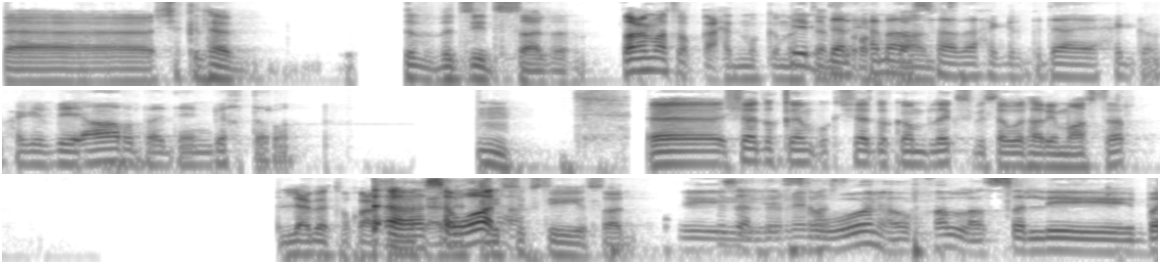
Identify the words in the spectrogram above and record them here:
فشكلها بتزيد السالفة. طبعا ما أتوقع أحد ممكن يبدأ الحماس. هذا حق البداية حقهم حق ال VR بعدين بيختارون Shadow Com- Shadow Complex بيسوي لها remaster اللعبة أتوقع آه، سووها. 360 صار. نزل إيه، ال remaster. سووا لها وخلص. اللي ب...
